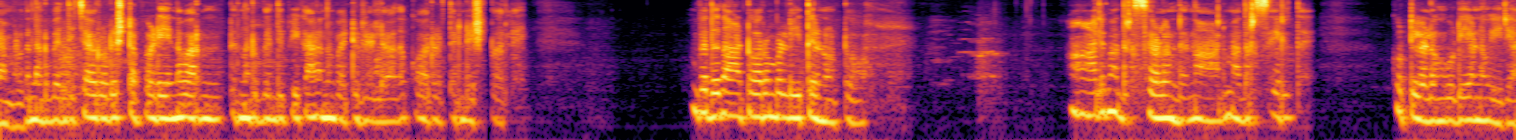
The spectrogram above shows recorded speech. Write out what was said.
നമ്മൾക്ക് നിർബന്ധിച്ച് അവരോട് ഇഷ്ടപ്പെടുകയെന്ന് പറഞ്ഞിട്ട് നിർബന്ധിപ്പിക്കാനൊന്നും പറ്റില്ലല്ലോ അതൊക്കെ ഓരോരുത്തരുടെ ഇഷ്ടമല്ലേ? ഇപ്പം ഇത് നാട്ടുപുറം തേണു കേട്ടോ നാല് മദ്രസകളുണ്ട്. നാല് മദ്രസയിലത്തെ കുട്ടികളും കൂടിയാണ് വരിക.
